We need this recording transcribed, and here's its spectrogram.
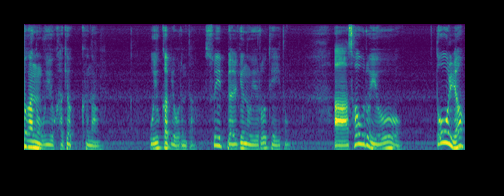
미쳐가는 우유 가격 근황. 우유값이 오른다. 수입 멸균 우유로 대이동. 아 서울 우유 또 올려?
